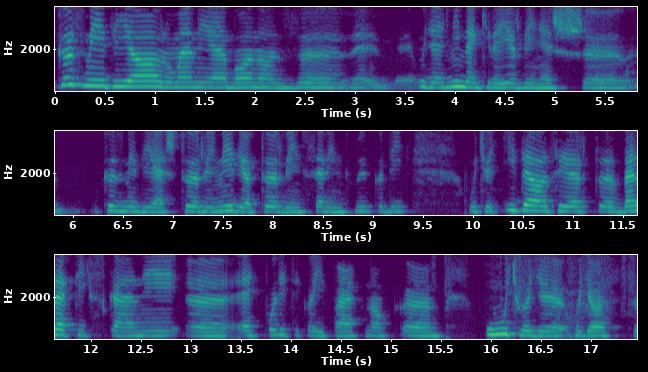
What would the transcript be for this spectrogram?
közmédia Romániában az ugye egy mindenkire érvényes közmédiás törvény, média törvény szerint működik, úgyhogy ide azért belepikszkálni egy politikai pártnak úgy, hogy, hogy azt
